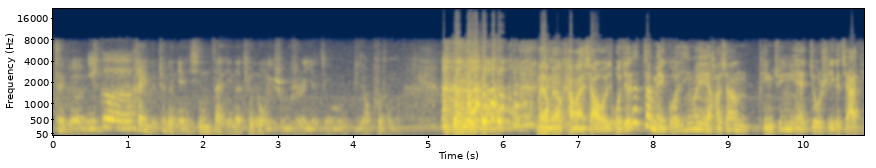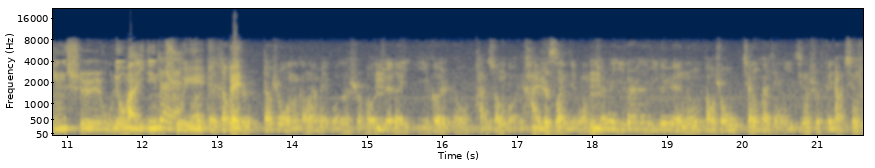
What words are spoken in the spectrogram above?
这个一个这个这个年薪在您的听众里是不是也就比较普通了？没有没有开玩笑，我我觉得在美国，因为好像平均也就是一个家庭是五六万，已经属于哦对，当时当时我们刚来美国的时候，嗯。觉得一个人我盘算过，还是算计，我们觉得一个人一个月能到手五千块钱，已经是非常幸福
